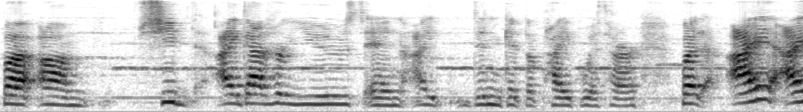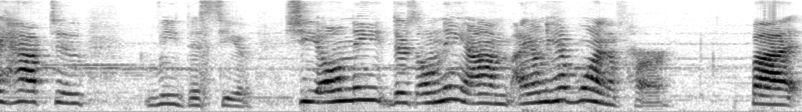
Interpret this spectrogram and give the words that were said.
but um, she I got her used and I didn't get the pipe with her. But I I have to read this to you. She only there's only um I only have one of her, but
